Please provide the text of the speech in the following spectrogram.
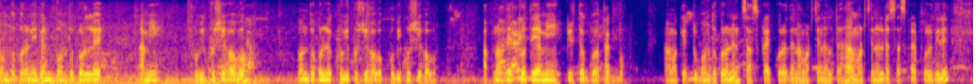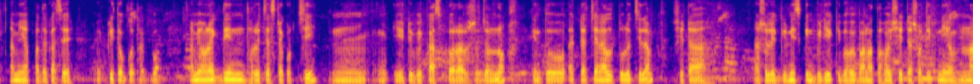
বন্ধ করে নেবেন। বন্ধ করলে আমি খুবই খুশি হব। বন্ধ করলে খুবই খুশি হব, খুবই খুশি হব। আপনাদের প্রতি আমি কৃতজ্ঞ থাকব। আমাকে একটু বন্ধ করে নেন সাবস্ক্রাইব করে দেন আমার চ্যানেলটা হ্যাঁ আমার চ্যানেলটা সাবস্ক্রাইব করে দিলে আমি আপনাদের কাছে কৃতজ্ঞ থাকব। আমি অনেক দিন ধরে চেষ্টা করছি ইউটিউবে কাজ করার জন্য, কিন্তু একটা চ্যানেল তুলেছিলাম, সেটা আসলে গ্রিন স্ক্রিন ভিডিও কীভাবে বানাতে হয় সেটা সঠিক নিয়ম না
